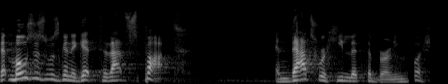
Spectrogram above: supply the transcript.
that Moses was going to get to that spot. And that's where he lit the burning bush.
